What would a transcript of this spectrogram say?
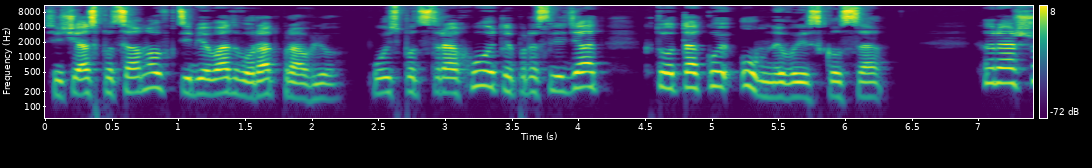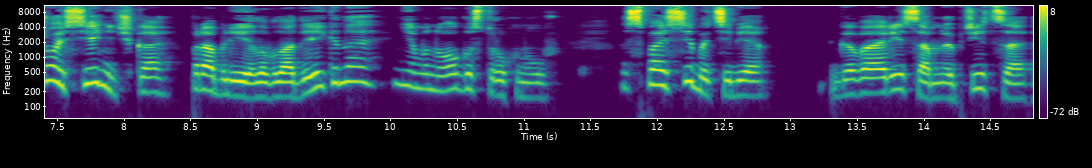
Сейчас пацанов к тебе во двор отправлю. Пусть подстрахуют и проследят, кто такой умный выискался. — Хорошо, Сенечка, — проблеяла Владыкина, немного струхнув. — Спасибо тебе. — Говори со мной, птица,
